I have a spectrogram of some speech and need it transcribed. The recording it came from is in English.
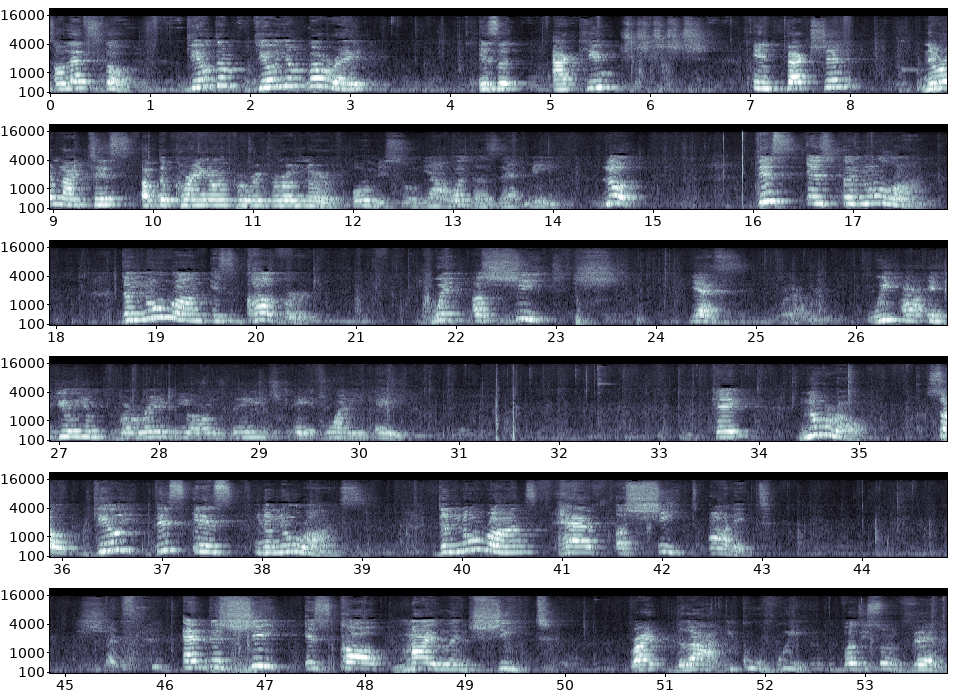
So let's go. Guilliam, Guillain-Barré is an acute infection, neuronitis of the cranial and peripheral nerve. Oh, Miss Sonia, what does that mean? Look, this is the neuron. The neuron is covered with a sheet. Yes. We are in Guillain-Barré. We are on page 828. Okay? Neuro. So, Gil, this is the neurons. The neurons have a sheet on it. And the sheet is called myelin sheet. Right? Pas dire son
